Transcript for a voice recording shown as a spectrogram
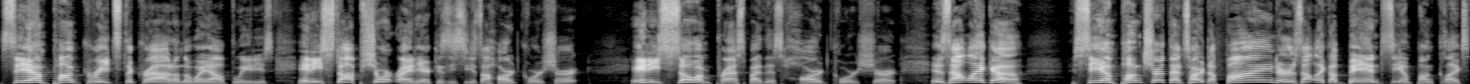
CM Punk greets the crowd on the way out, Bleedies. And he stops short right here because he sees a hardcore shirt. And he's so impressed by this hardcore shirt. Is that like a CM Punk shirt that's hard to find, or is that like a band CM Punk likes?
